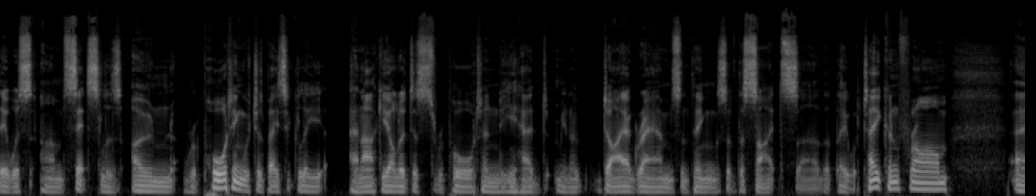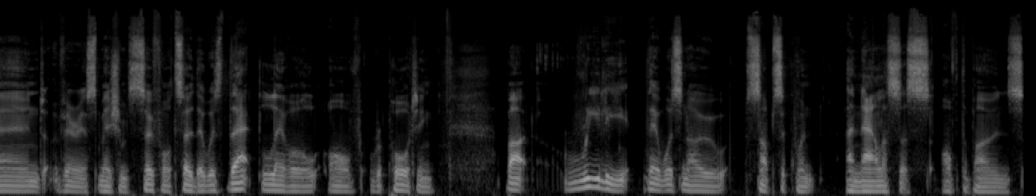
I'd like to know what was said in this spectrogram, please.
There was um, Setzler's own reporting, which was basically an archaeologist's report, and he had you know diagrams and things of the sites uh, that they were taken from, and various measurements, and so forth. So there was that level of reporting, but really there was no subsequent analysis of the bones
